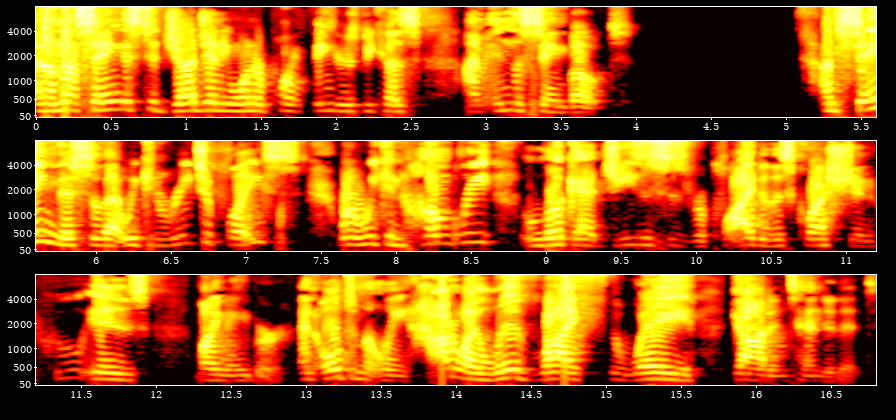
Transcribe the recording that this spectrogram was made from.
And I'm not saying this to judge anyone or point fingers because I'm in the same boat. I'm saying this so that we can reach a place where we can humbly look at Jesus' reply to this question Who is my neighbor? And ultimately, how do I live life the way God intended it?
